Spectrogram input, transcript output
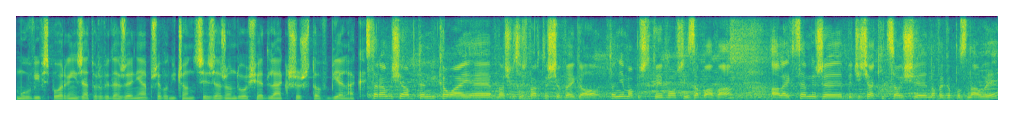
mówi współorganizator wydarzenia, przewodniczący zarządu osiedla Krzysztof Bielak. Staramy się, aby ten Mikołaj e, wnosił coś wartościowego. To nie ma być tylko i wyłącznie zabawa, ale chcemy, żeby dzieciaki coś e, nowego poznały.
